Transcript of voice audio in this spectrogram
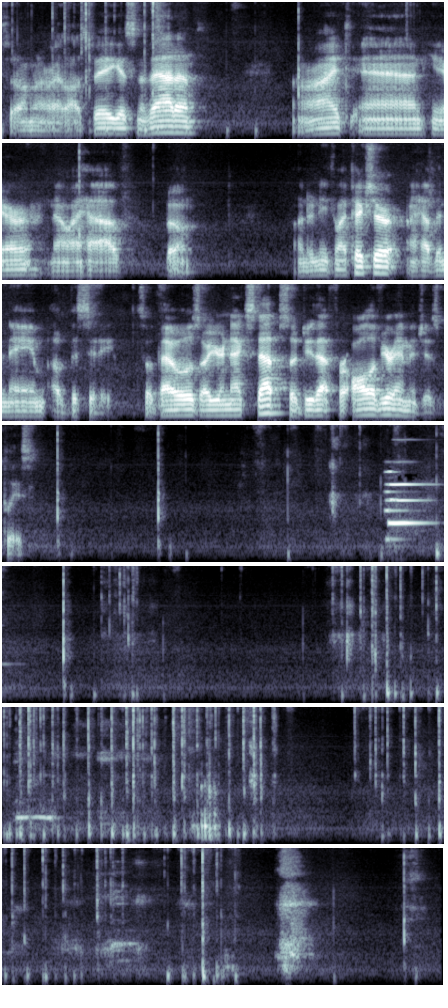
So I'm going to write Las Vegas, Nevada. All right, and here now I have, boom, underneath my picture, I have the name of the city. So those are your next steps. So do that for all of your images, please.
